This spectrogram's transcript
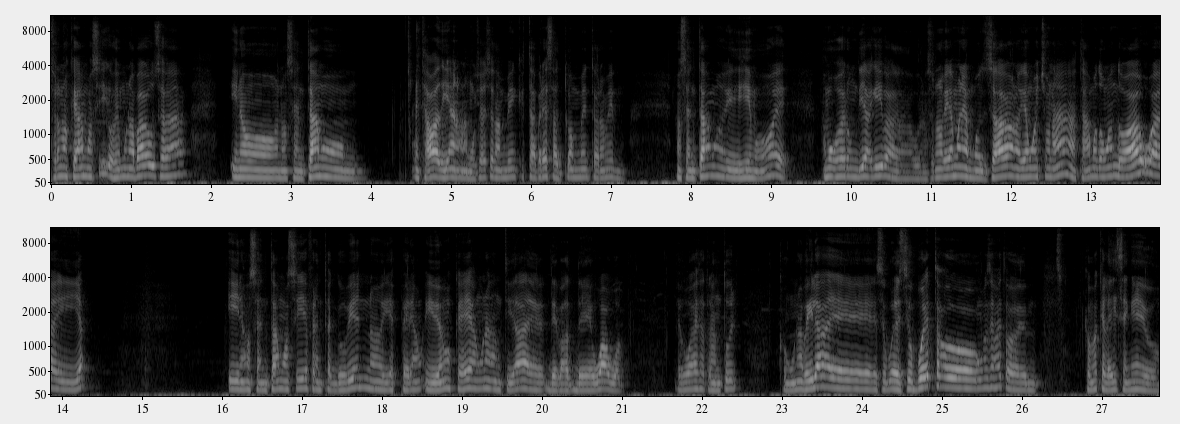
Nosotros nos quedamos así, cogimos una pausa y nos, sentamos. Estaba Diana, la muchacha también que está presa actualmente ahora mismo. Nos sentamos y dijimos, oye, vamos a coger un día aquí para. Nosotros no habíamos ni almorzado, no habíamos hecho nada, estábamos tomando agua y ya. Y nos sentamos así frente al gobierno y esperamos y vemos que llegan una cantidad de, de, de guagua, de guagua esa Trantur, con una pila de, de supuesto, ¿cómo se llama esto? ¿Cómo es que le dicen ellos?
